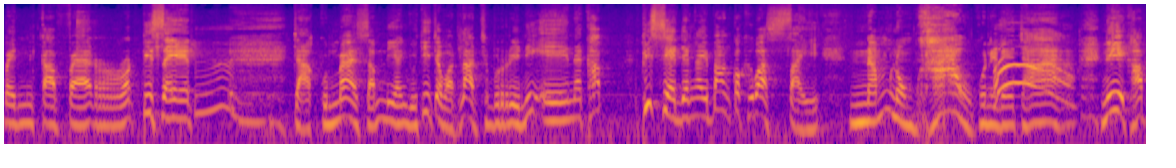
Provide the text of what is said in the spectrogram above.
เป็นกาแฟรสพิเศษ จากคุณแม่สำเนียงอยู่ที่จังหวัดราชบุรีนี่เองนะครับ พิเศษยังไงบ้างก็คือว่าใส่น้ำนมข้าวคุณเดชา นี่ครับ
